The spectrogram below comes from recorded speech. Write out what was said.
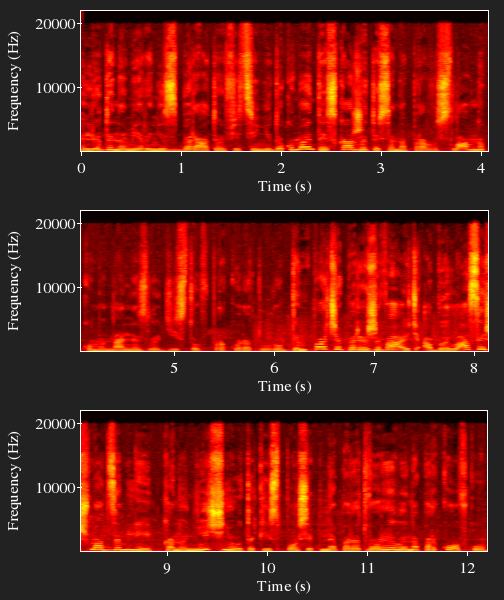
люди намірені збирати офіційні документи і скаржитися на православно комунальне злодійство в прокуратуру. Тим паче переживають, аби ласий шмат землі канонічні у такий спосіб не перетворили на парковку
